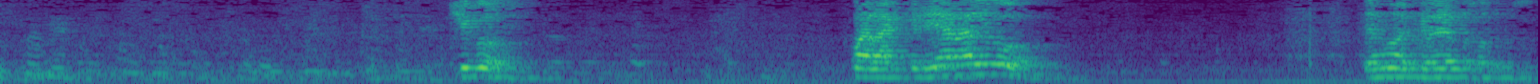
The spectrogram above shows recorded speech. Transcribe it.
Chicos, para crear algo, tenemos que creer nosotros.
